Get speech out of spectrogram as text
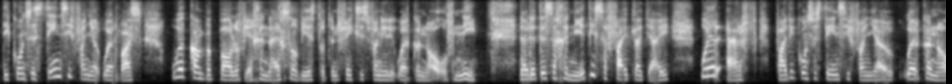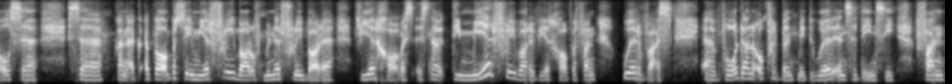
die konsistensie van jou oorwas ook kan bepaal of jy geneig sal wees tot infeksies van hierdie oorkanaal of nie. Nou dit is 'n genetiese feit dat jy oorerf wat die konsistensie van jou oorkanaal se se kan ek ek wil amper sê meer vloeibaar of minder vloeibare weergawe is. Nou die meer vloeibare weergawe van oorwas uh, word dan ook verbind met hoër insidensie van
